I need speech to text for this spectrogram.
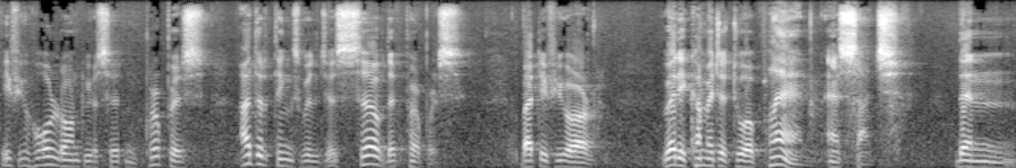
If you hold on to a certain purpose, other things will just serve that purpose. But if you are very committed to a plan as such, then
